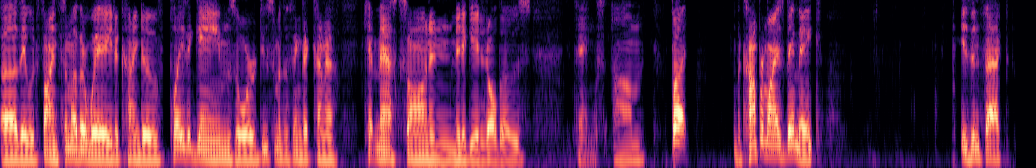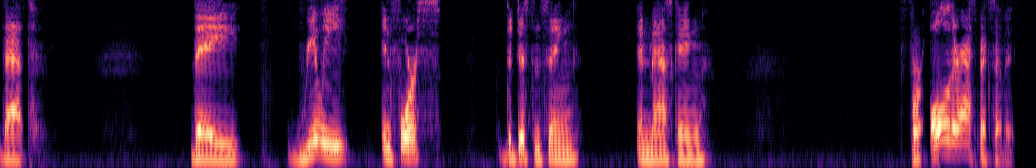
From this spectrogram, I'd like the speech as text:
uh, they would find some other way to kind of play the games or do some of the thing that kind of kept masks on and mitigated all those things. Um, but the compromise they make is, in fact, that they really enforce the distancing and masking for all other aspects of it.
